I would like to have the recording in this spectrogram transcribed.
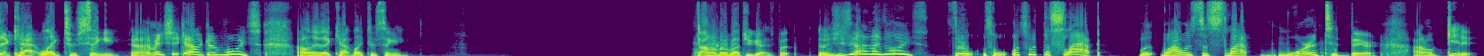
Think that cat liked her singing. I mean, she got a good voice. I don't think that cat liked her singing. I don't know about you guys, but she's got a nice voice. So, so what's with the slap? Why was the slap warranted there? I don't get it.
